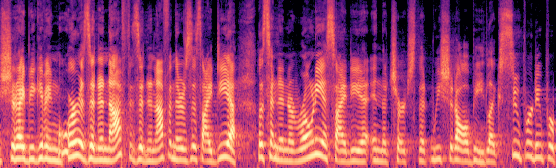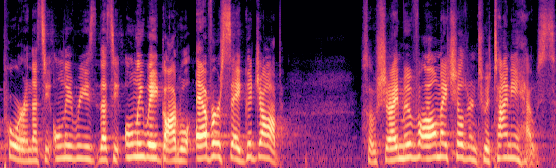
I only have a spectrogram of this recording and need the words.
should I be giving more? Is it enough? Is it enough? And there's this idea, listen, an erroneous idea in the church that we should all be like super duper poor, and that's the only reason. That's the only way God will ever say, "Good job." So, should I move all my children to a tiny house?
